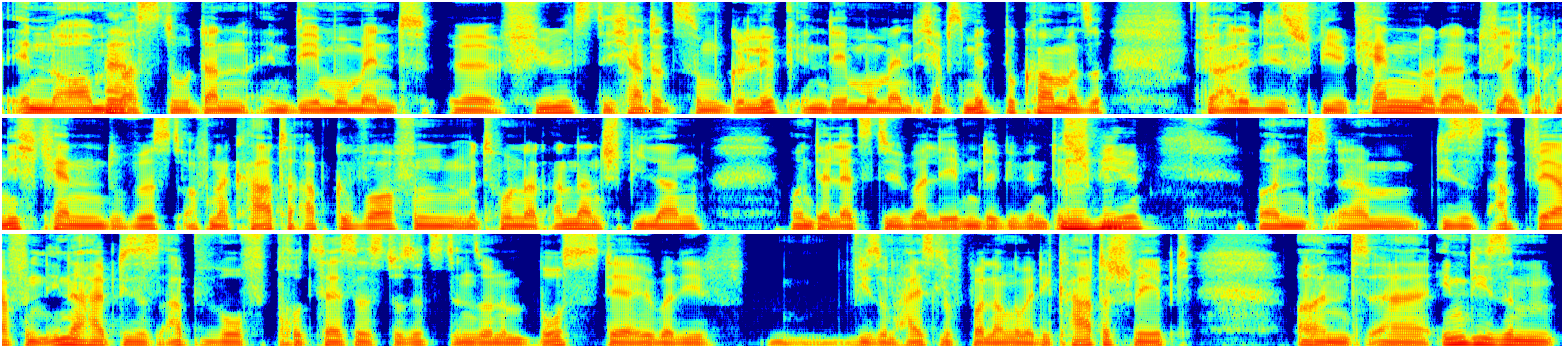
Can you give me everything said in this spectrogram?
enorm, Ja. was du dann in dem Moment äh, fühlst. Ich hatte zum Glück in dem Moment, ich habe es mitbekommen, also für alle, die das Spiel kennen oder vielleicht auch nicht kennen, du wirst auf einer Karte abgeworfen mit 100 anderen Spielern und der letzte Überlebende gewinnt das Mhm. Spiel. Und ähm, dieses Abwerfen innerhalb dieses Abwurfprozesses, du sitzt in so einem Bus, der über die, wie so ein Heißluftballon über die Karte schwebt. Und äh, in, diesem,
